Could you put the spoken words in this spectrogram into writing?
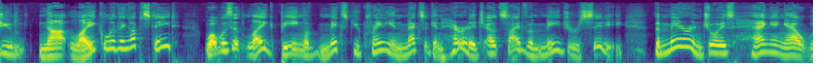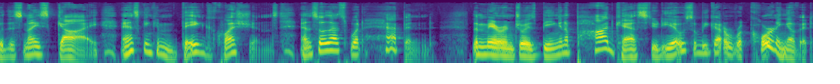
you not like living upstate? What was it like being of mixed Ukrainian Mexican heritage outside of a major city? The mayor enjoys hanging out with this nice guy, asking him vague questions, and so that's what happened. The mayor enjoys being in a podcast studio, so we got a recording of it.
